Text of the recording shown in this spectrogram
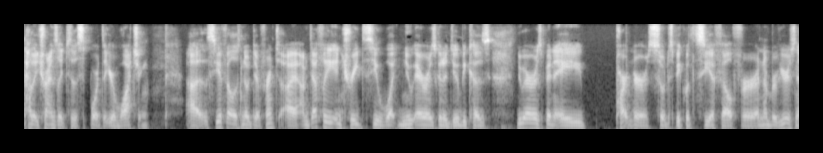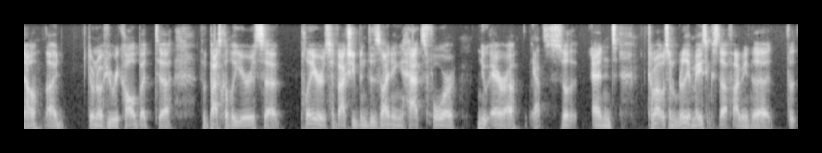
how they translate to the sport that you're watching. Uh, the CFL is no different. I, I'm definitely intrigued to see what New Era is going to do because New Era has been a partner, so to speak, with the CFL for a number of years now. I don't know if you recall, but uh, for the past couple of years, uh, players have actually been designing hats for New Era. Yep. So that, and come out with some really amazing stuff. I mean, the the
